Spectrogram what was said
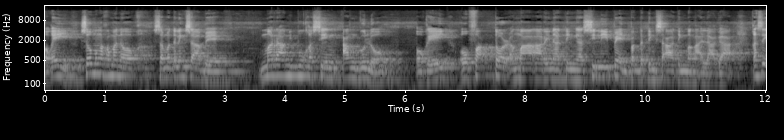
Okay, so mga kamanok, sa madaling sabi, marami po kasing anggulo, okay, o factor ang maaari nating uh, silipin pagdating sa ating mga alaga. Kasi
